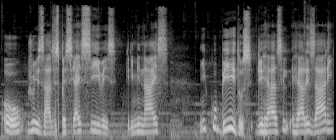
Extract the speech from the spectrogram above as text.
ou juizados especiais cíveis, criminais, incumbidos de realizarem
